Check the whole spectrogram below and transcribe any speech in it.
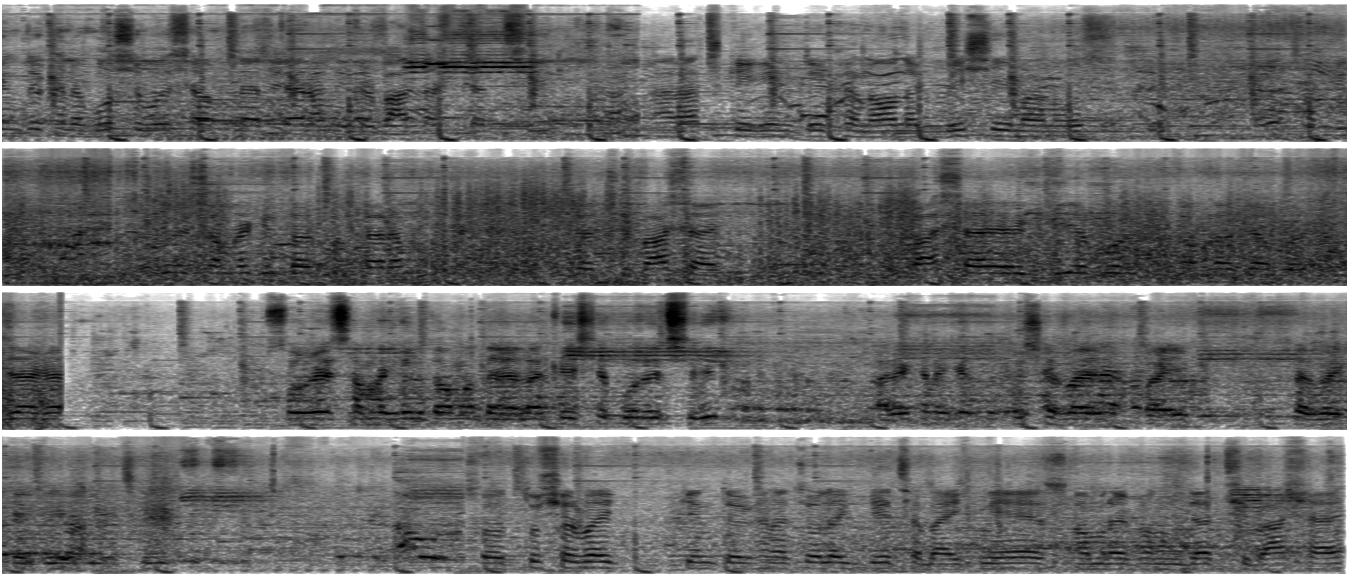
কিন্তু এখানে বসে বসে আপনার তেরো মিনিটের বাতাস খাচ্ছি। আর আজকে কিন্তু এখানে অনেক বেশি মানুষ। আমরা কিন্তু এখন তেরো যাচ্ছি বাসায়। বাসায় গিয়ে পরে কিন্তু আমরা যাব জায়গায়। আমরা কিন্তু আমাদের এলাকায় এসে পড়েছি। আর এখানে কিন্তু তুষার ভাই বাইক তুষার ভাইকে দিয়ে দিয়েছি তো তুষার ভাই কিন্তু এখানে চলে গিয়েছে বাইক নিয়ে। আমরা এখন যাচ্ছি বাসায়।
